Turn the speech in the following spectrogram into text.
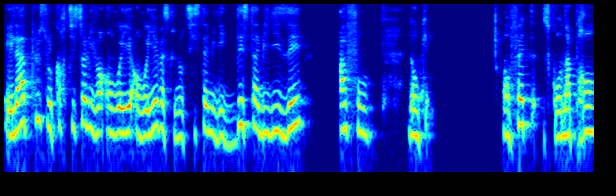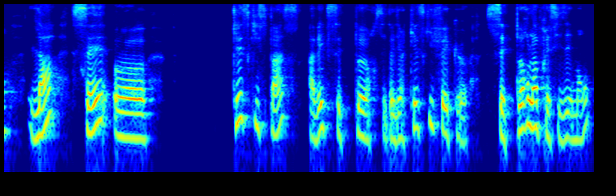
Et là, plus le cortisol, il va envoyer, envoyer parce que notre système, il est déstabilisé à fond. Donc, en fait, ce qu'on apprend là, c'est euh, qu'est-ce qui se passe avec cette peur? C'est-à-dire, qu'est-ce qui fait que cette peur-là, précisément,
